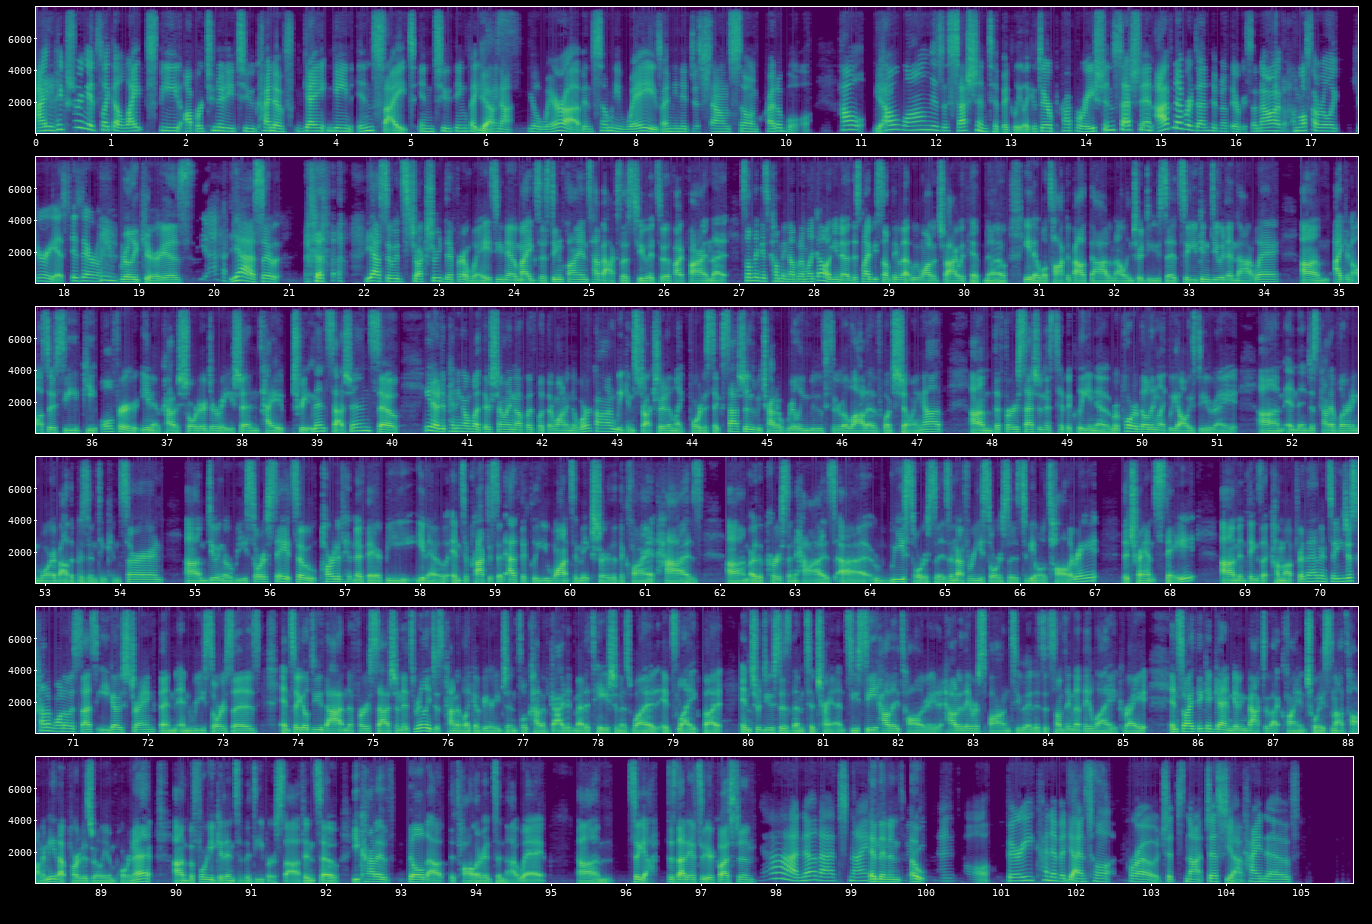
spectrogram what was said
I'm mm-hmm. picturing it's like a light speed opportunity to kind of gain, gain insight into things that you yes. might not be aware of in so many ways. I mean, it just sounds so incredible. How yeah. how long is a session typically? Like, is there a preparation session? I've never done hypnotherapy, so now I'm, I'm also really curious. Is there really, really curious? Yeah. Yeah. So yeah, so it's structured different ways. You know, my existing clients have access to it. So if I find that something is coming up and I'm like, oh, you know, this might be something that we want to try with Hypno, you know, we'll talk about that and I'll introduce it. So you can do it in that way. Um, I can also see people for, you know, kind of shorter duration type treatment sessions. So, you know, depending on what they're showing up with, what they're wanting to work on, we can structure it in like four to six sessions. We try to really move through a lot of what's showing up. Um, the first session is typically, you know, rapport building like we always do, right? Um, and then just kind of learning more about the presenting concern, um, doing a resource state. So part of hypnotherapy, you know, and to practice it ethically, you want to make sure that the client has um, or the person has uh, resources, enough resources to be able to tolerate the trance state um, and things that come up for them. And so you just kind of want to assess ego strength and, and resources. And so you'll do that in the first session. It's really just kind of like a very gentle kind of guided meditation, is what it's like, but introduces them to trance. You see how they tolerate it. How do they respond to it? Is it something that they like? Right. And so I think, again, getting back to that client choice and autonomy, that part is really important um, before you get into the deeper stuff. And so you kind of build up the tolerance in that way. Um, so yeah, does that answer your question? Yeah, no, that's nice. And then, in, oh, gentle, very kind of a yes. gentle approach. It's not just yeah. kind of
